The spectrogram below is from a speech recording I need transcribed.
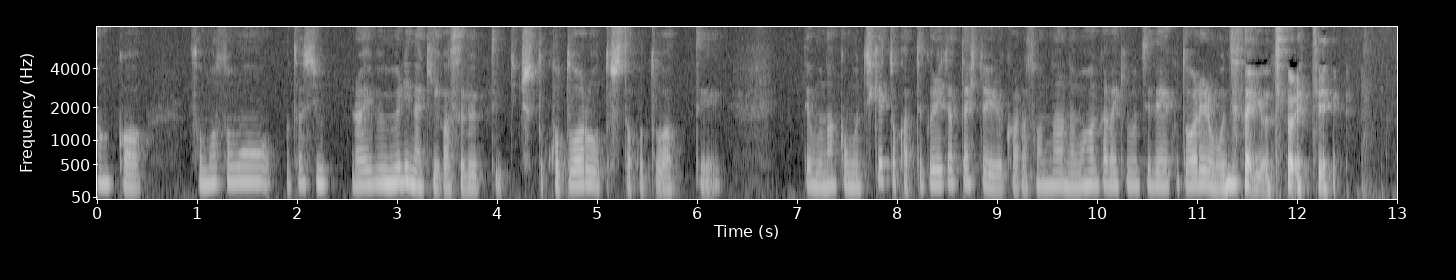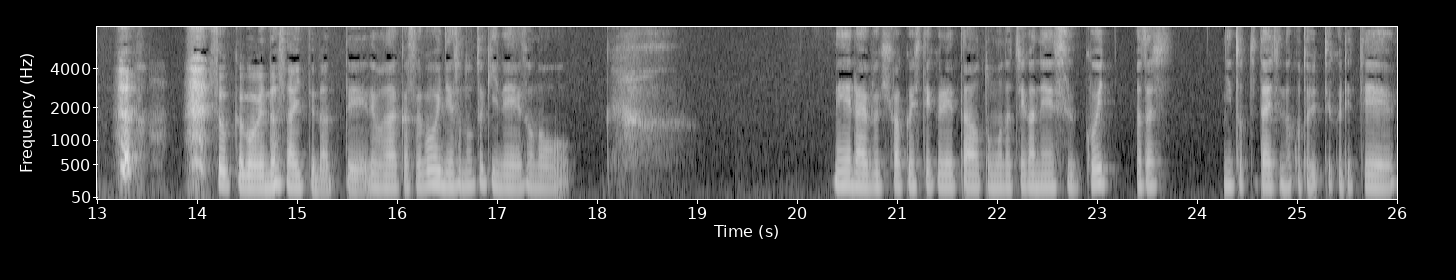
なんかそもそも私ライブ無理な気がするって言ってちょっと断ろうとしたことあってでもなんかもうチケット買ってくれちゃった人いるからそんな生半可な気持ちで断れるもんじゃないよって言われて そっかごめんなさいってなってでもなんかすごいねその時ねそのねライブ企画してくれたお友達がねすっごい私にとって大事なこと言ってくれて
